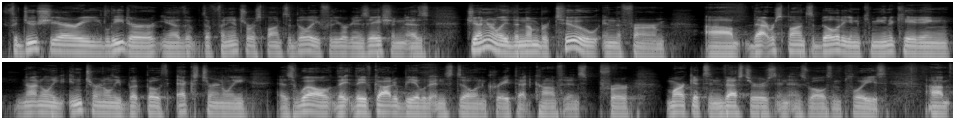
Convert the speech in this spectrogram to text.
fiduciary leader, you know, the, the financial responsibility for the organization as generally the number two in the firm, um, that responsibility in communicating not only internally but both externally as well, they, they've got to be able to instill and create that confidence for markets, investors, and as well as employees. Um,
